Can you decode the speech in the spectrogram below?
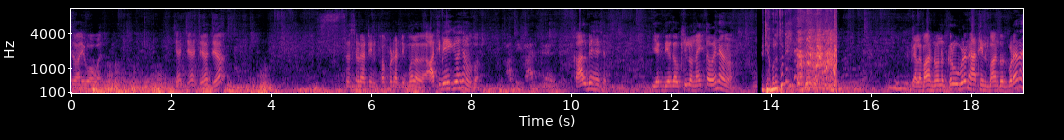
જો આવ્યો અવાજ. જ જ જ જ. સસડાટી ને ફફડાટી બોલાવે. હાથી બેસી ગયો છે ને બાપા? કાલ બેસે છે? એક દી અગાઉ ખીલો નાખતા હોય ને ક્યાં બોલો તું પેલા બાંધવાનું જ કરવું પડે ને હાથીને બાંધવો જ પડે ને.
